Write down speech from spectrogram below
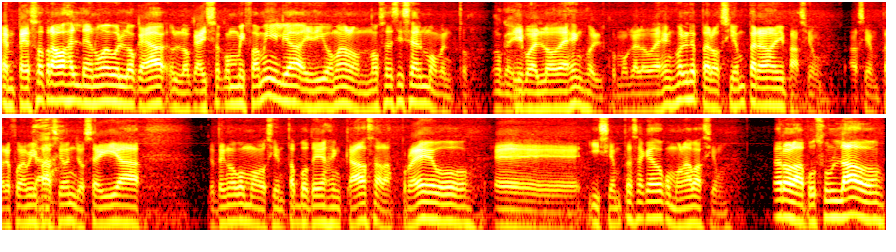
empiezo a trabajar de nuevo en lo que, ha- lo que hice con mi familia y digo, mano, no sé si sea el momento. Y pues lo dejé en hold, como que lo dejé en hold, pero siempre era mi pasión. O sea, siempre fue mi pasión. Yo seguía, yo tengo como 200 botellas en casa, las pruebo eh, y siempre se quedó como una pasión. Pero la puse a un lado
